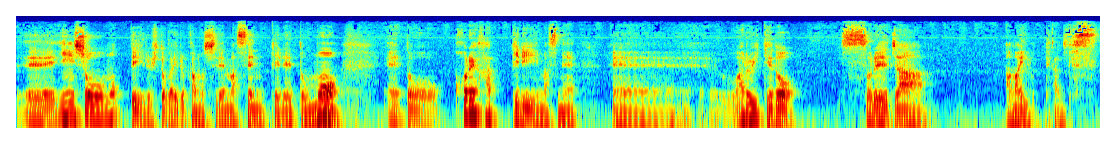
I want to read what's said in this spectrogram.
えー、印象を持っている人がいるかもしれませんけれども、えっ、ー、とこれはっきり言いますね、えー、悪いけどそれじゃあ甘いよって感じです。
